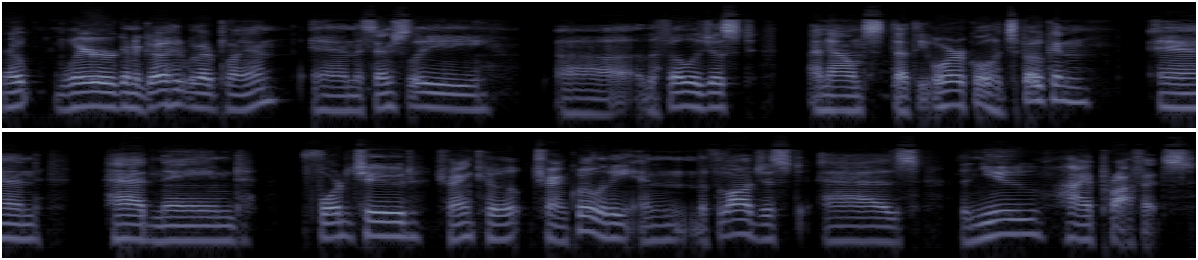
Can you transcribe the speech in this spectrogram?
nope. We're going to go ahead with our plan." And essentially, uh, the philologist announced that the oracle had spoken and had named fortitude, tranquil- tranquility, and the philologist as the new high prophets.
